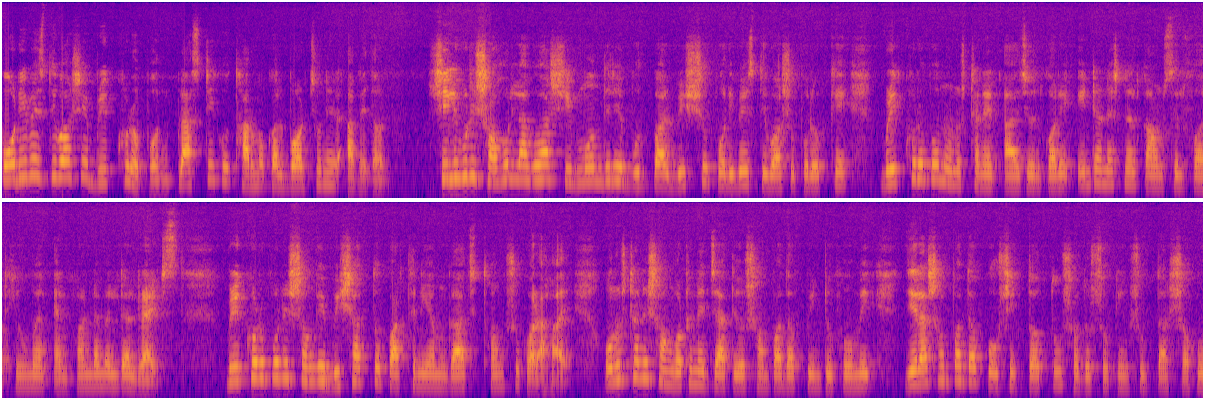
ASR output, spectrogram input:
পরিবেশ দিবসে বৃক্ষরোপণ, প্লাস্টিক ও থার্মোকল বর্জনের আবেদন। শিলিগুড়ি শহর লাগোয়া শিব মন্দিরে বুধবার বিশ্ব পরিবেশ দিবস উপলক্ষে বৃক্ষরোপণ অনুষ্ঠানের আয়োজন করে International Council for Human and Fundamental Rights. বৃক্ষরোপণের সঙ্গে বিষাক্ত পার্থেনিয়াম গাছ ধ্বংস করা হয়। অনুষ্ঠানে সংগঠনের জাতীয় সম্পাদক পিন্টু ভৌমিক, জেলা সম্পাদক কৌশিক দত্ত, সদস্য কিংসুক দাস সহ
